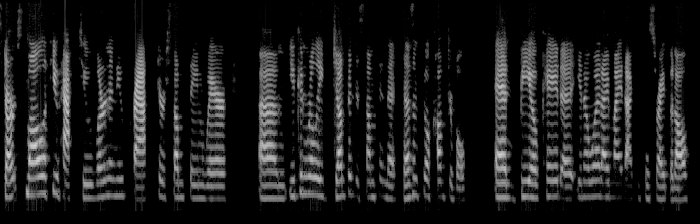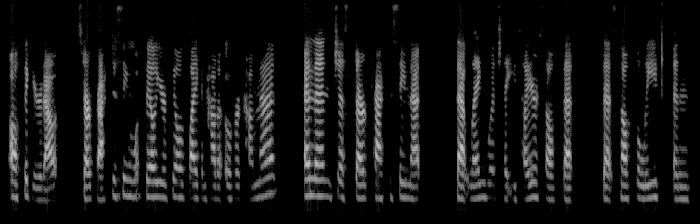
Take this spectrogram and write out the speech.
Start small if you have to. Learn a new craft or something where um, you can really jump into something that doesn't feel comfortable and be okay to, you know what, I might not get this right, but I'll I'll figure it out. Start practicing what failure feels like and how to overcome that. And then just start practicing that that language that you tell yourself that that self-belief and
